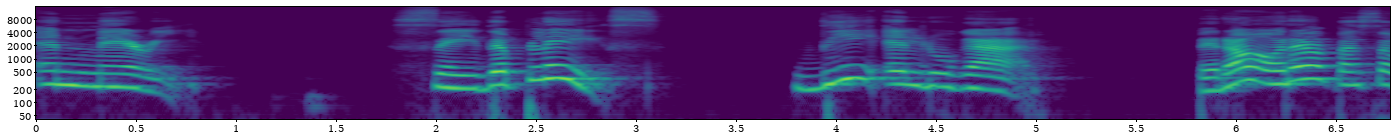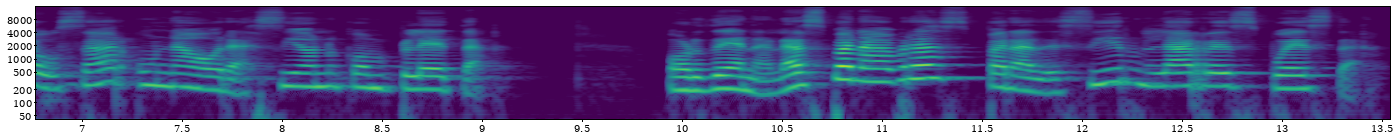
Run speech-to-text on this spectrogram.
and Mary? Say the place. Di el lugar. Pero ahora vas a usar una oración completa. Ordena las palabras para decir la respuesta.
